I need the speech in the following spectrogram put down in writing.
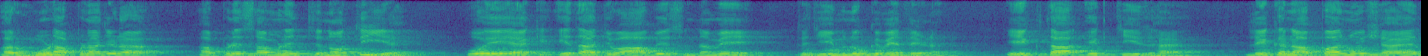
ਪਰ ਹੁਣ ਆਪਣਾ ਜਿਹੜਾ ਆਪਣੇ ਸਾਹਮਣੇ ਚੁਣੌਤੀ ਹੈ। ਉਹ ਇਹ ਹੈ ਕਿ ਇਹਦਾ ਜਵਾਬ ਇਸ ਨਵੇਂ ਰਜੀਮ ਨੂੰ ਕਿਵੇਂ ਦੇਣਾ ਏਕਤਾ ਇੱਕ ਚੀਜ਼ ਹੈ। ਲੇਕਿਨ ਆਪਾਂ ਨੂੰ ਸ਼ਾਇਦ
